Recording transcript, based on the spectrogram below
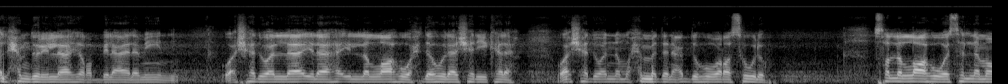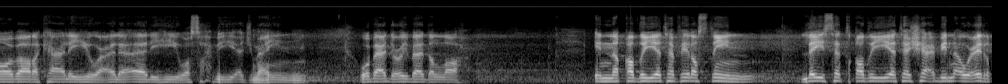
الحمد لله رب العالمين. وأشهد أن لا إله إلا الله وحده لا شريك له. وأشهد أن محمدا عبده ورسوله. صلى الله وسلم وبارك عليه وعلى آله وصحبه أجمعين. وبعد عباد الله إن قضية فلسطين ليست قضية شعب أو عرق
